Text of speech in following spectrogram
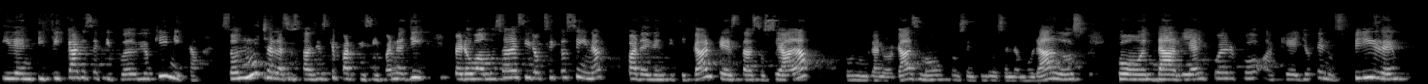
identificar ese tipo de bioquímica. Son muchas las sustancias que participan allí, pero vamos a decir oxitocina para identificar que está asociada con un gran orgasmo, con sentirnos enamorados, con darle al cuerpo aquello que nos pide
